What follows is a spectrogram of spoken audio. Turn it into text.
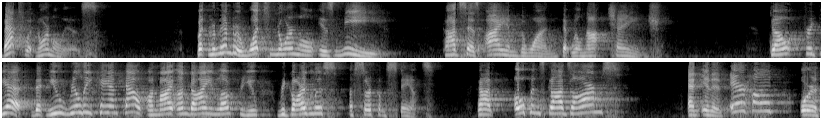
that's what normal is. But remember, what's normal is me. God says, I am the one that will not change. Don't forget that you really can count on my undying love for you, regardless of circumstance. God opens God's arms, and in an air hug or a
